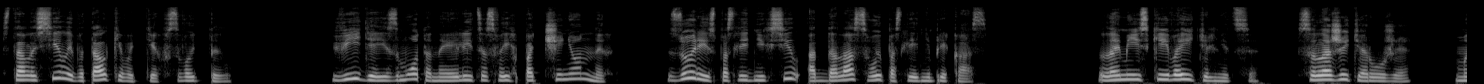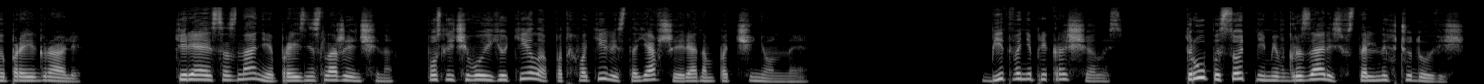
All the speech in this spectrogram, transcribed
стала силой выталкивать тех в свой тыл. Видя измотанные лица своих подчиненных, Зоря из последних сил отдала свой последний приказ. «Ламийские воительницы, сложить оружие. Мы проиграли». Теряя сознание, произнесла женщина, после чего ее тело подхватили стоявшие рядом подчиненные. Битва не прекращалась. Трупы сотнями вгрызались в стальных чудовищ.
